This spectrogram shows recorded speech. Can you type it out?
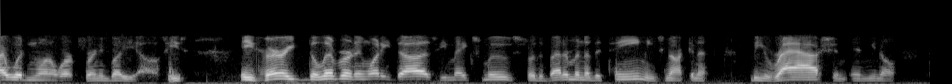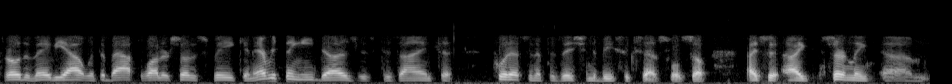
I wouldn't want to work for anybody else. He's he's very deliberate in what he does. He makes moves for the betterment of the team. He's not going to be rash and, and you know throw the baby out with the bathwater, so to speak. And everything he does is designed to put us in a position to be successful. So I, I certainly um,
